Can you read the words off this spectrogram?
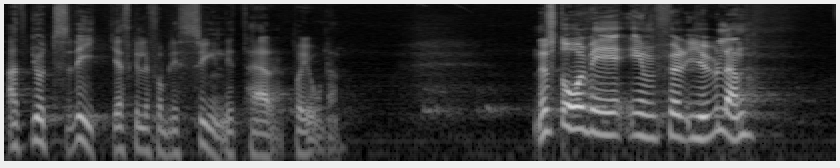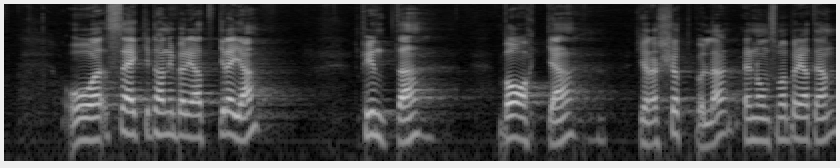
Att Guds rike skulle få bli synligt här på jorden. Nu står vi inför julen. Och säkert har ni börjat greja, pynta, baka, göra köttbullar. Är det någon som har börjat än?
